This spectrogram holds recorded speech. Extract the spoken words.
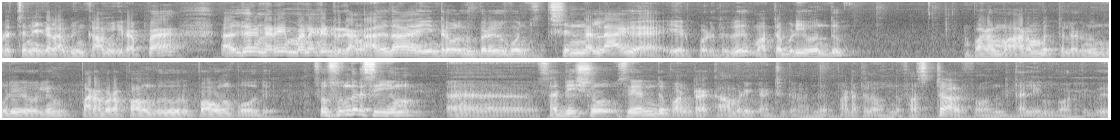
பிரச்சனைகள் அப்படின்னு காமிக்கிறப்ப அதுக்காக நிறைய மெனக்கெட்டுருக்காங்க அதுதான் இன்டர்வலுக்கு பிறகு கொஞ்சம் சின்ன லேகை ஏற்படுத்துது. மற்றபடி வந்து படம் ஆரம்பத்திலேருந்து முடிகிற வரையும் பரபரப்பாகவும் விறுவிறுப்பாகவும் போகுது. ஸோ சுந்தர்சியும் சதீஷும் சேர்ந்து பண்ணுற காமெடி காட்சிகள் வந்து படத்தில் வந்து ஃபஸ்ட் ஆல்ஃப் வந்து தள்ளின்னு போகிறதுக்கு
